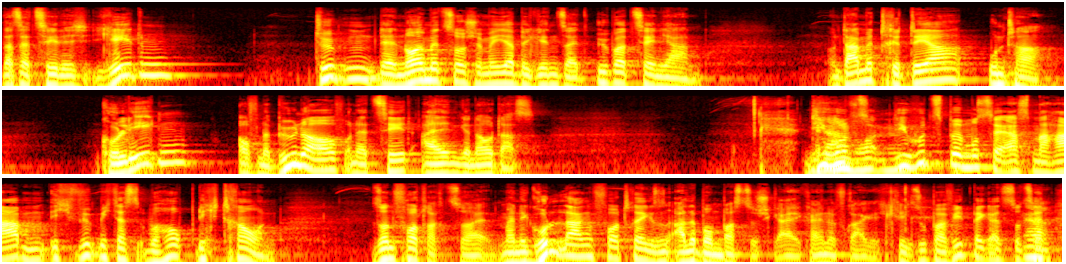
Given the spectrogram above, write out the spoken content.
Das erzähle ich jedem Typen, der neu mit Social Media beginnt, seit über zehn Jahren. Und damit tritt der unter Kollegen auf einer Bühne auf und erzählt allen genau das. Die, Hutz, die Hutzpe musst du erstmal haben. Ich würde mich das überhaupt nicht trauen, so einen Vortrag zu halten. Meine Grundlagenvorträge sind alle bombastisch geil, keine Frage. Ich kriege super Feedback als Dozent, Ja.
